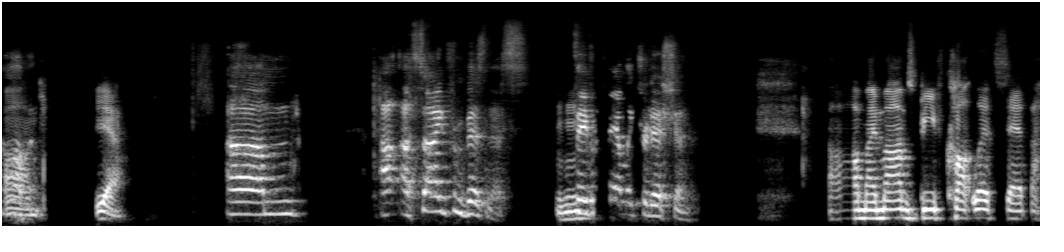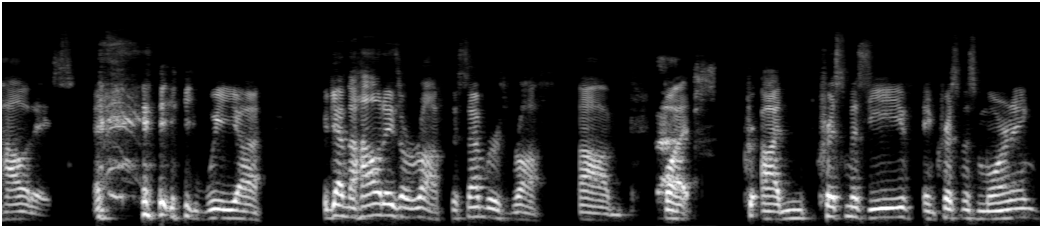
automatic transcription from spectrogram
um yeah Um, aside from business, Mhm. favorite family tradition. Uh, my mom's beef cutlets at the holidays. we uh, again, the holidays are rough. December is rough. Um, but uh, Christmas Eve and Christmas morning,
